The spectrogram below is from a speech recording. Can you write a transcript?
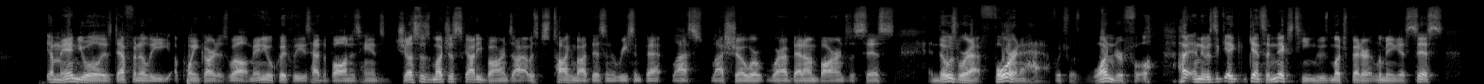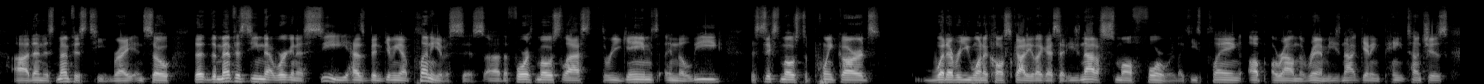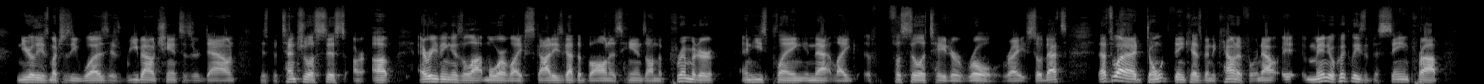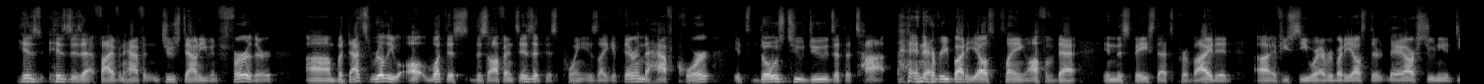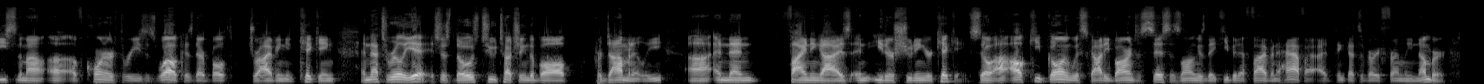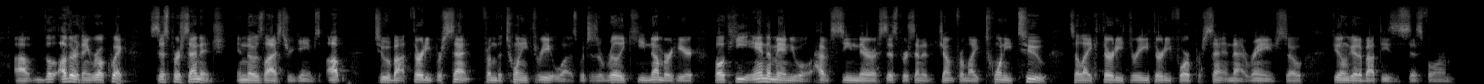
Immanuel is definitely a point guard as well. Immanuel Quickley has had the ball in his hands just as much as Scottie Barnes. I was just talking about this in a recent bet last last show where, where I bet on Barnes assists, and those were at four and a half, which was wonderful. and it was against a Knicks team who's much better at limiting assists uh, than this Memphis team, right? And so the the Memphis team that we're going to see has been giving up plenty of assists. Uh, the fourth most last three games in the league, the sixth most to point guards whatever you want to call Scottie. Like I said, he's not a small forward. Like he's playing up around the rim. He's not getting paint touches nearly as much as he was. His rebound chances are down. His potential assists are up. Everything is a lot more of like Scottie's got the ball in his hands on the perimeter and he's playing in that like facilitator role, right? So that's that's what I don't think has been accounted for. Now, it, Immanuel Quickley is at the same prop. His his is at five and a half and juiced down even further. Um, but that's really all, what this this offense is at this point. Is like if they're in the half court, it's those two dudes at the top and everybody else playing off of that in the space that's provided. Uh, if you see where everybody else they are shooting a decent amount uh, of corner threes as well because they're both driving and kicking, and that's really it. It's just those two touching the ball predominantly, uh, and then finding guys and either shooting or kicking. So I'll keep going with Scottie Barnes assists as long as they keep it at five and a half. I think that's a very friendly number. Uh, the other thing, real quick, assist percentage in those last three games up to about 30% from the 23 it was, which is a really key number here. Both he and Immanuel have seen their assist percentage jump from like 22 to like 33, 34% in that range. So feeling good about these assists for him.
